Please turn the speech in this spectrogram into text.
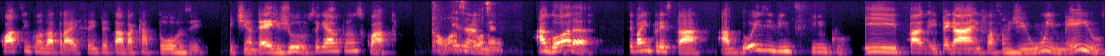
4, 5 anos atrás, você emprestava a 14 e tinha 10 de juros, você ganhava pelo menos 4 ao ano, Exato. pelo menos. Agora, você vai emprestar a 2,25 e, e pegar a inflação de 1,5,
